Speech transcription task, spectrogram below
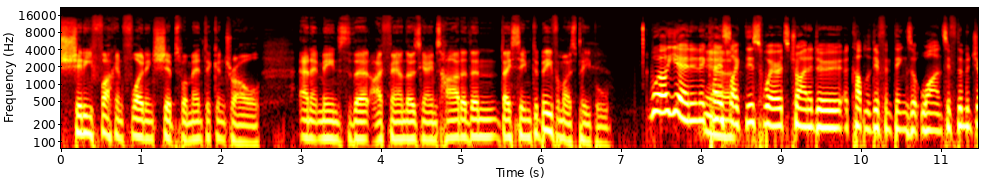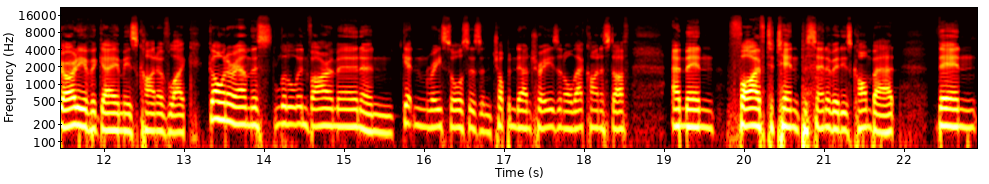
shitty fucking floating ships were meant to control. And it means that I found those games harder than they seem to be for most people. Well, yeah, and in a case like this where it's trying to do a couple of different things at once, if the majority of the game is kind of like going around this little environment and getting resources and chopping down trees and all that kind of stuff, and then 5 to 10% of it is combat, then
